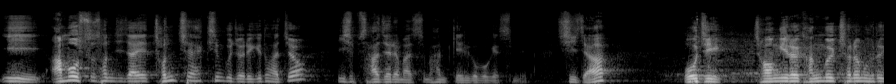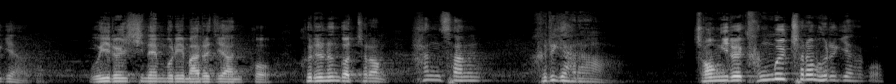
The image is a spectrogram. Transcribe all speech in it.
이 아모스 선지자의 전체 핵심 구절이기도 하죠. 24절의 말씀 함께 읽어보겠습니다. 시작. 오직 정의를 강물처럼 흐르게 하고 의를 시냇물이 마르지 않고 흐르는 것처럼 항상 흐르게 하라. 정의를 강물처럼 흐르게 하고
